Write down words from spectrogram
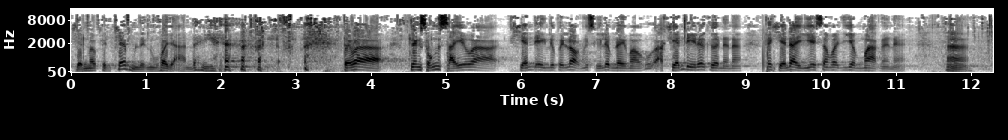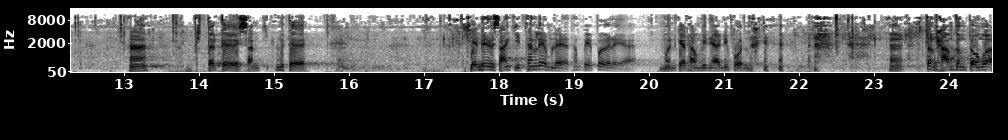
เขียนมาเป็นเล่มเลยหนูพ่อจะอ่านได้ไงแต่ว่ายังสงสัยว่าเขียนเองหรือไปลอกหนังสือเล่มใดมาเขียนดีเหลือเกินนะนะถ้าเขียนได้อย่างนี้สมัยเยี่ยมมากนะนะอ่าฮะดรสังดรเขียนเป็นภาษาอังกฤษทั้งเล่มเลย ทั้งเปเปอร์เลยอะ เหมือนแกทำวิญญาณิพนธ์ต้องถามตรงๆว่า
